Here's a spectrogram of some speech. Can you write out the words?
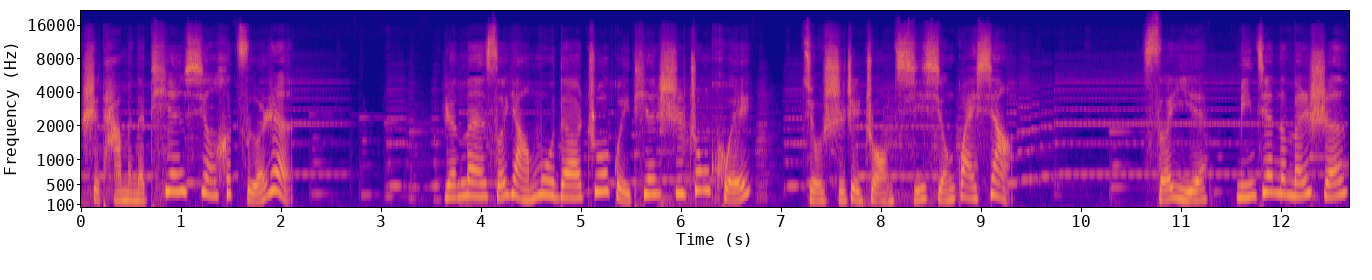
是他们的天性和责任。人们所仰慕的捉鬼天师钟馗。就是这种奇形怪相，所以民间的门神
